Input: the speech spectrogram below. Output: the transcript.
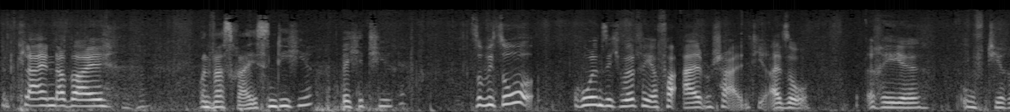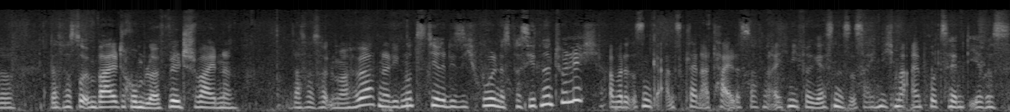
mit Kleinen dabei. Und was reißen die hier? Welche Tiere? Sowieso holen sich Wölfe ja vor allem Schalentiere, also Rehe, Huftiere, das, was so im Wald rumläuft, Wildschweine. Das, was man immer hört, ne, die Nutztiere, die sich holen, das passiert natürlich, aber das ist ein ganz kleiner Teil, das darf man eigentlich nie vergessen. Das ist eigentlich nicht mal ein Prozent ihres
